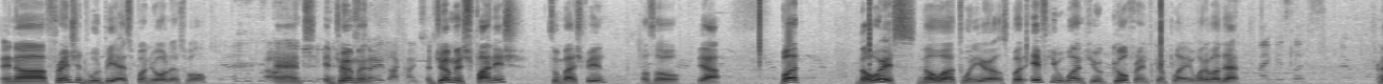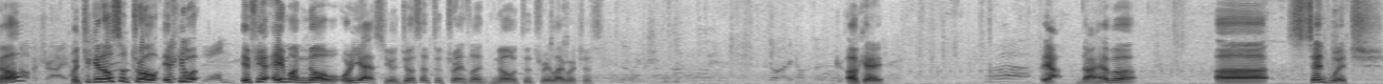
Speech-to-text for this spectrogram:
In uh, French it would be Espanol as well. Oh, And in German, German Spanish zum Beispiel. Also, yeah. But no worries, no uh, 20 euros. But if you want, your girlfriend can play. What about that? I'm useless. Try, No? Try. But you can also throw if I you if you aim on no or yes, you just have to translate no to three languages. No, I can't do it. Okay. Ja, daar hebben we uh, sandwich.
